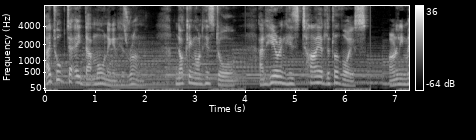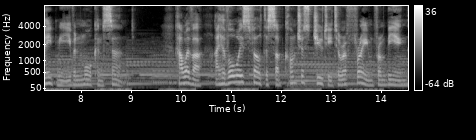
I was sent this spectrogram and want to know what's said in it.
I talked to Aid that morning in his room, knocking on his door, and hearing his tired little voice only made me even more concerned. However, I have always felt a subconscious duty to refrain from being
